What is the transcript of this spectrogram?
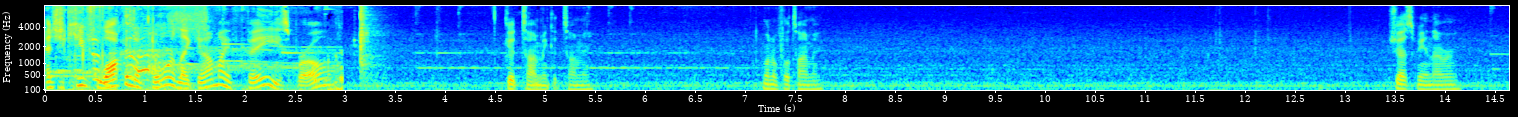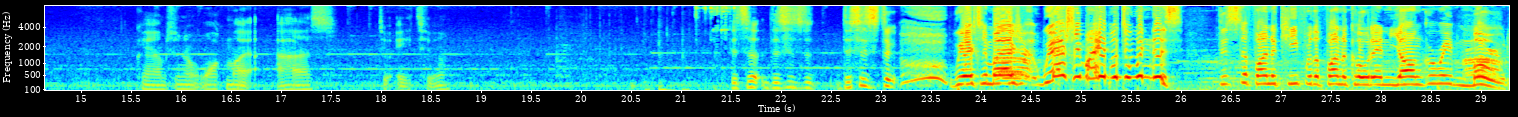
And she keeps locking the door, like get out my face, bro. Good timing, good timing. Wonderful timing. She has to be in that room. Okay, I'm just gonna walk my ass to A2. This is this is this is the we actually might actually, we actually might be able to win this. This is the final key for the final code in Yangire mode.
